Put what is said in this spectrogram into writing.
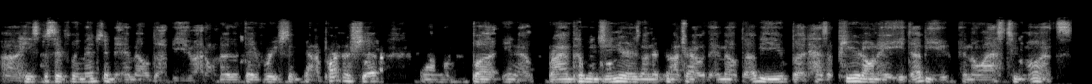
uh, he specifically mentioned MLW. I don't know that they've reached any kind of partnership, um, but you know, Brian Pillman Jr. is under contract with MLW, but has appeared on AEW in the last two months.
